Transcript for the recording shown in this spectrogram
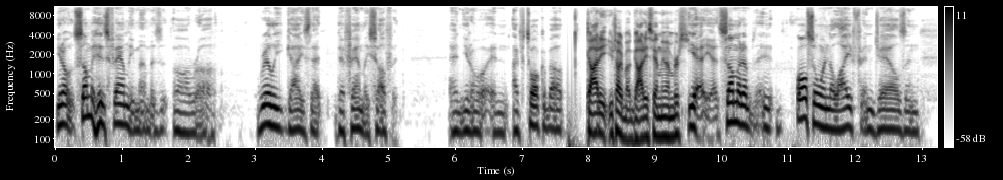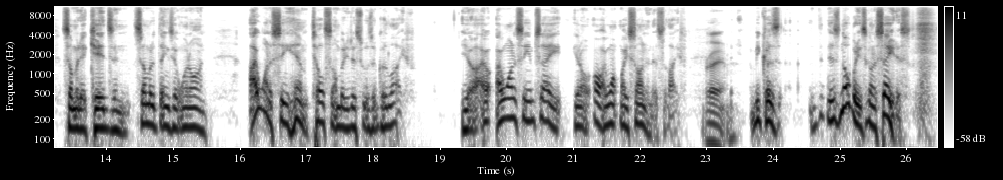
you know, some of his family members are uh, really guys that their family suffered, and you know, and I've talked about Gotti, you're talking about Gotti's family members? yeah, yeah. Some of them eh, also in the life and jails and some of their kids and some of the things that went on. I want to see him tell somebody this was a good life. You know, I, I want to see him say, you know, oh, I want my son in this life Right. because th- there's nobody that's going to say this.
